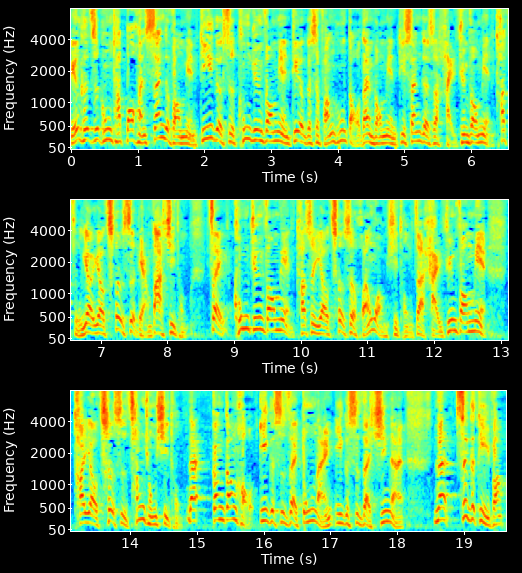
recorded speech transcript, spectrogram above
联合制空它包含三个方面，第一个是空军方面，第二个是防空导弹方面，第三个是海军方面。它主要要测试两大系统，在空军方面，它是要测试环网系统；在海军方面，它要测试苍穹系统。那刚刚好，一个是在东南，一个是在西南。那这个地方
